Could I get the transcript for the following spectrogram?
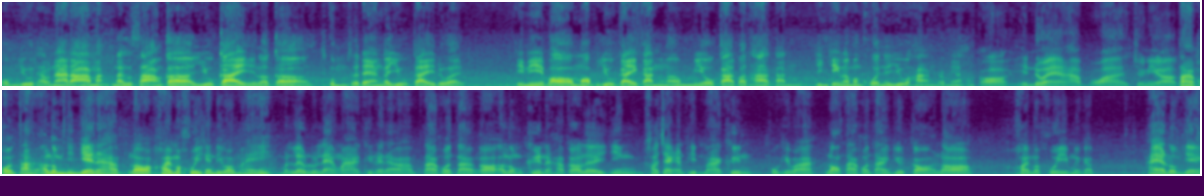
ผมอยู่แถวหน้ารามอะนักศึกษาก็อยู่ใกล้แล้วก็กลุ่มแสอแดงก็อยู่ใกล้ด้วย ทีนี้พอม็อบอยู่ใกล้กันก็มีโอกาสปะทะกัน จริง ๆ แล้วมันควรจะอยู่ห่างกันเนี่ยครับก็เห็นด้วยนะครับ เพราะว่าช่วงนี้ก็ต่างคนต่างอารมณ์เย็นๆนะครับเราค่อยมาคุยกันดีกว่าไหม มันเริ่มรุนแรงมากขึ้นไปแล้วครับต่างคนต่างก็อารมณ์ขึ้นนะครับ ก็เลยยิ่งเข้าใจกันผิดมากขึ้น ผมคิดว่าลองต่างคนต่างหยุดก่อนแล้วก็ค่อยมาคุยเหมือนกับให้อารมณ์เย็น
